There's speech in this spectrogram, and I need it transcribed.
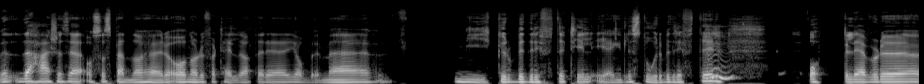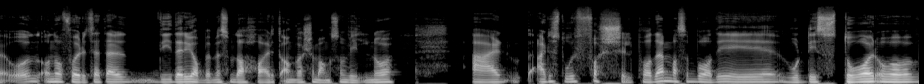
Det her syns jeg er også spennende å høre, og når du forteller at dere jobber med mikrobedrifter til egentlig store bedrifter, mm. opplever du, og nå forutsetter jeg de dere jobber med som da har et engasjement som vil noe, er, er, det stor forskjell på dem, altså både i hvor de står og,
